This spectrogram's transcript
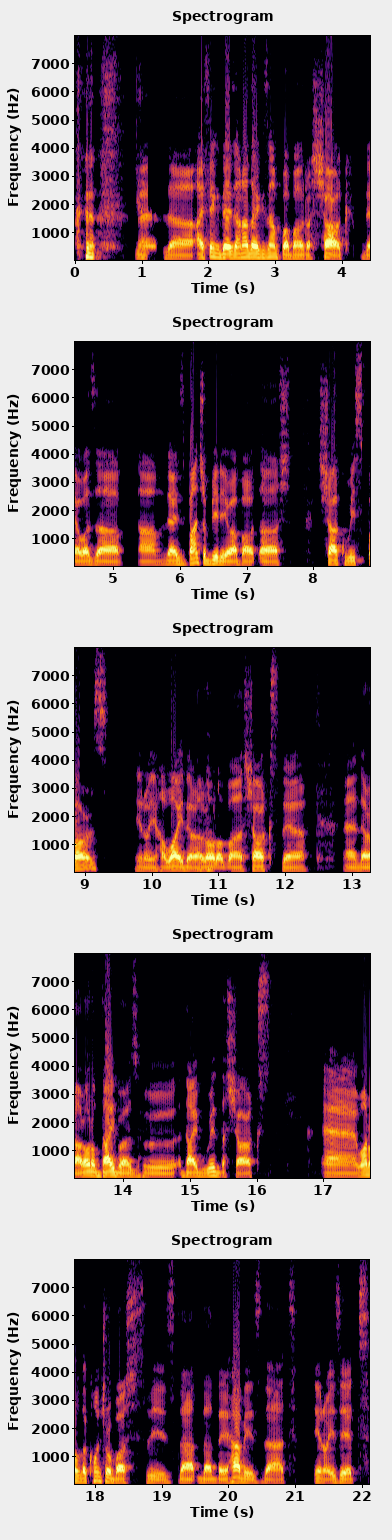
yeah. And uh, I think there's another example about a shark. There was a um, there is a bunch of video about uh, sh- shark whispers. You know, in Hawaii there are mm-hmm. a lot of uh, sharks there and there are a lot of divers who dive with the sharks. And one of the controversies that, that they have is that, you know, is it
